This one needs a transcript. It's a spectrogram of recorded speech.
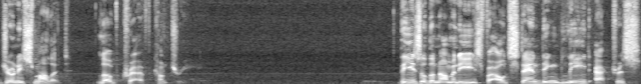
Jurnee Smollett, Lovecraft Country. These are the nominees for Outstanding Lead Actress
